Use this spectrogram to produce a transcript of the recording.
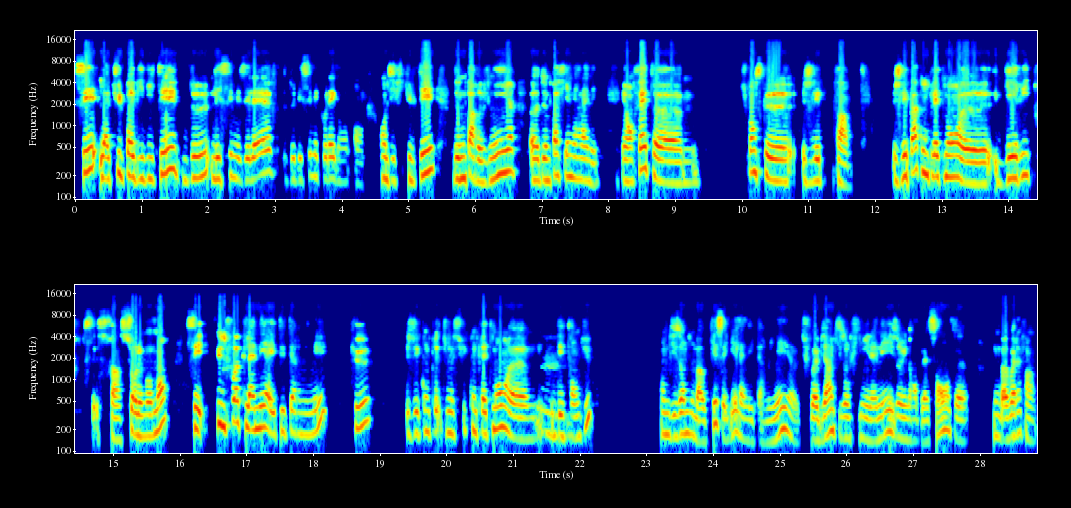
c'est la culpabilité de laisser mes élèves, de laisser mes collègues en, difficulté, de ne pas revenir, euh, de ne pas finir l'année. Et en fait, euh, je pense que je l'ai, enfin, je l'ai pas complètement euh, guéri enfin, sur le moment. C'est une fois que l'année a été terminée que j'ai je me suis complètement hmm. détendue en me disant bon bah ok ça y est l'année est terminée tu vois bien qu'ils ont fini l'année ils ont une remplaçante bon bah voilà enfin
